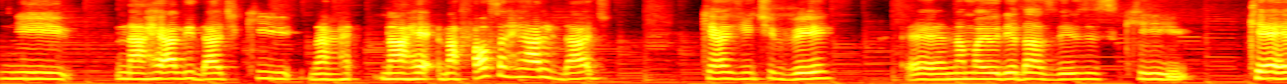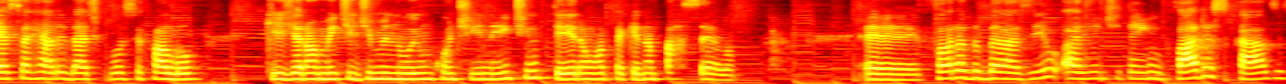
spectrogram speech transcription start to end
em, na realidade que, na, na, na falsa realidade que a gente vê é, na maioria das vezes que, que é essa realidade que você falou, que geralmente diminui um continente inteiro, uma pequena parcela. É, fora do Brasil, a gente tem vários casos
